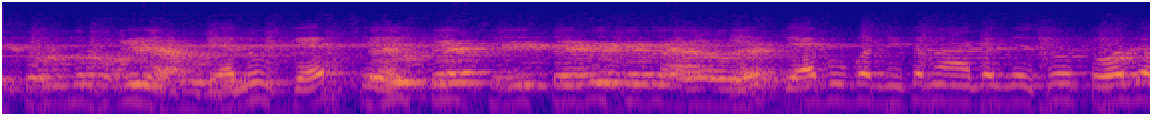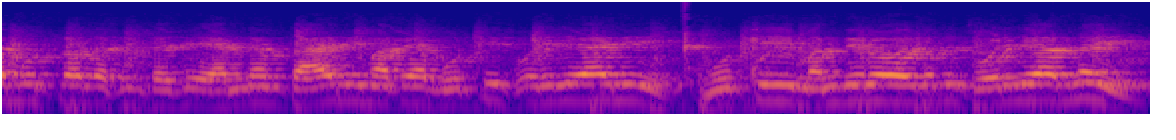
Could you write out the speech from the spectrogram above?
એ સ્વરૂપને પકડી રાખવું. પહેલું સ્ટેપ છે. પહેલું સ્ટેપ છે એ સ્ટેપે સ્ટેપે આગળ વધે. સ્ટેપ ઉપરથી તમે આગળ જશો તો જ અમૂર્ત દર્શન થશે. એમને એમ થાય નહીં માટે આ મૂર્તિ છોડી દેવાય નહીં. મૂર્તિ મંદિરો એ બધું છોડી દેવા નહીં.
